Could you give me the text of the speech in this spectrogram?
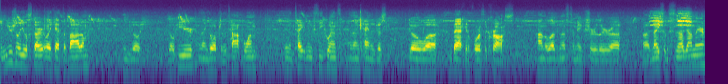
and usually you'll start like at the bottom, and you go, go here, and then go up to the top one. In a tightening sequence and then kind of just go uh, back and forth across on the lug nuts to make sure they're uh, uh, nice and snug on there.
